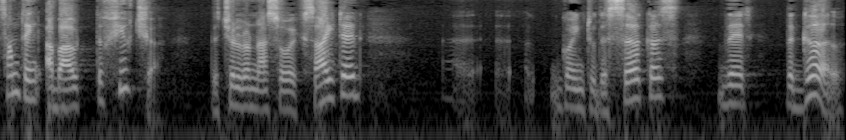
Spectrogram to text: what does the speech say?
something about the future. The children are so excited, uh, going to the circus, that the girl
